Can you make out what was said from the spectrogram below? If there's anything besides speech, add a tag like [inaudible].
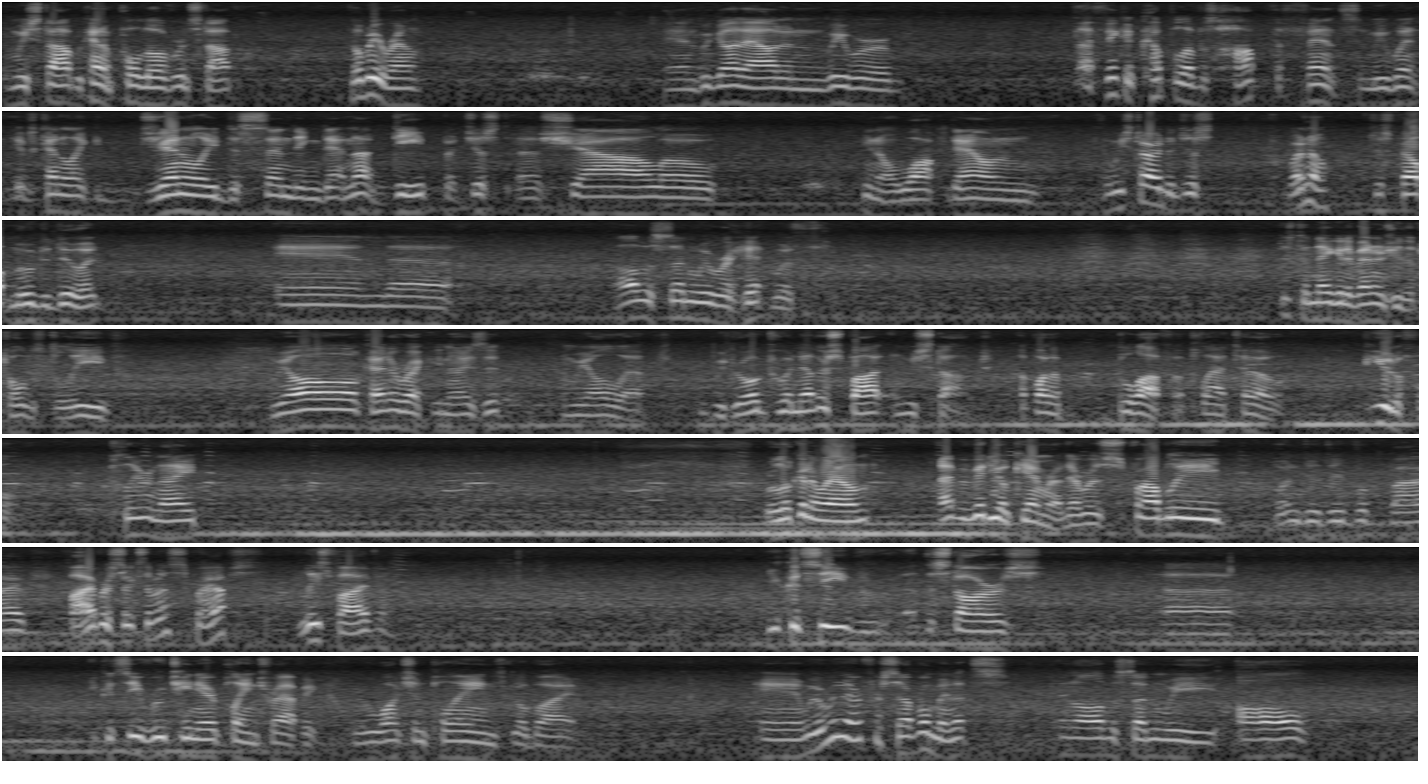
And we stopped. We kind of pulled over and stopped. Nobody around. And we got out, and we were. I think a couple of us hopped the fence, and we went. It was kind of like generally descending down, not deep, but just a shallow you know, walk down. And we started to just, well, no, just felt moved to do it. And uh, all of a sudden we were hit with just a negative energy that told us to leave. We all kind of recognized it and we all left. We drove to another spot and we stopped up on a bluff, a plateau. Beautiful, clear night. We're looking around I have a video camera. There was probably one, two, three, four, five, five or six of us, perhaps, at least five. You could see the stars. Uh, you could see routine airplane traffic. We were watching planes go by. And we were there for several minutes, and all of a sudden we all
